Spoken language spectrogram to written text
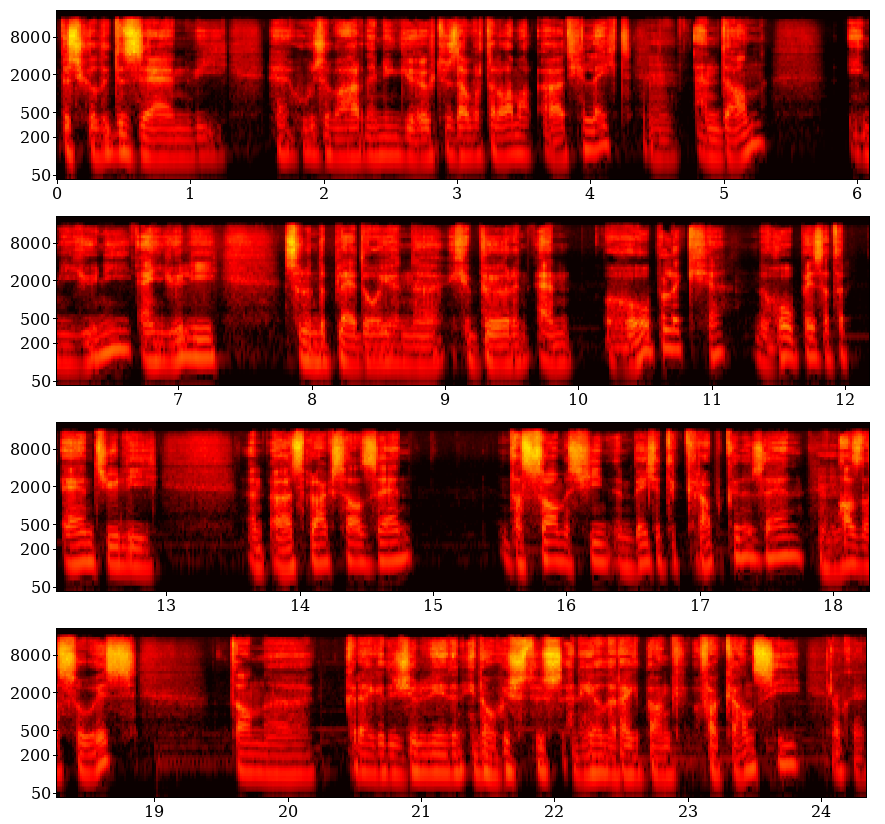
beschuldigden zijn, wie, hè, hoe ze waren in hun jeugd. Dus dat wordt er allemaal uitgelegd. Mm. En dan, in juni en juli, zullen de pleidooien uh, gebeuren. En hopelijk, hè, de hoop is dat er eind juli een uitspraak zal zijn. Dat zou misschien een beetje te krap kunnen zijn. Mm. Als dat zo is, dan uh, krijgen de juryleden in augustus en heel de rechtbank vakantie. Okay.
